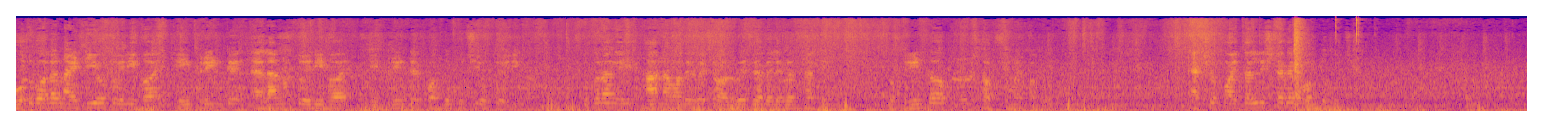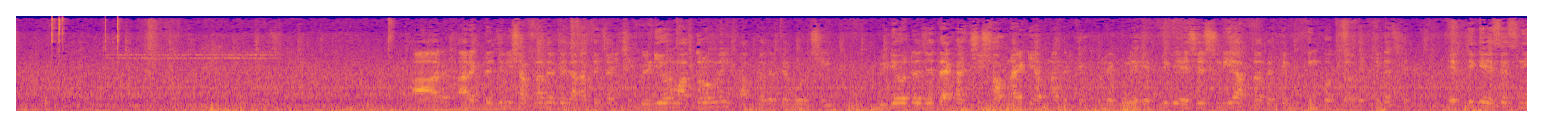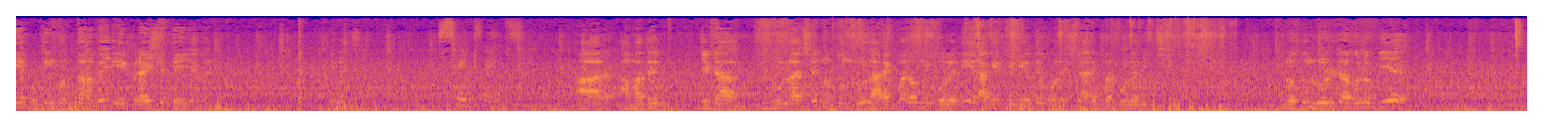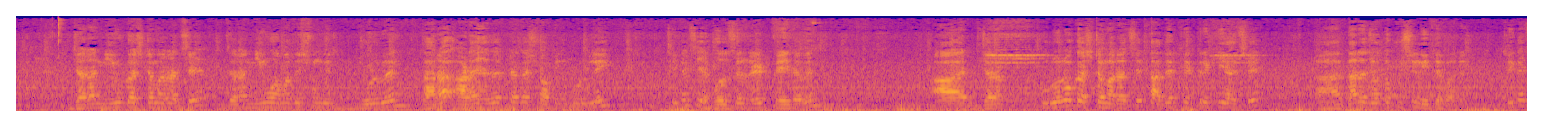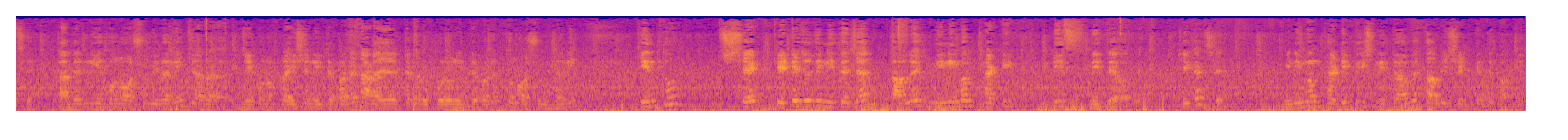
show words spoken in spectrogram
গোল গলা নাইটিও তৈরি হয়, এই প্রিন্টের অ্যালানো তৈরি হয়, এই প্রিন্টের পদ্মকুচিও তৈরি হয়। সুতরাং এই থান আমাদের কাছে অলওয়েজ অ্যাভেলেবেল থাকে, তো প্রিন্টও আপনারা সবসময় পাবেন। একশো পঁয়তাল্লিশ টাকায় পদ্মকুচি আর আরেকটা জিনিস আপনাদেরকে জানাতে চাইছি ভিডিওর মাধ্যমেই আপনাদেরকে বলছি ভিডিওটা যে দেখাচ্ছি সব নাইটি আপনাদেরকে খুলে খুলে এর থেকে এসএস নিয়ে আপনাদেরকে বুকিং করতে হবে ঠিক আছে? এর থেকে এসএস নিয়ে বুকিং করতে হবে এই প্রাইসে পেয়ে যাবেন ঠিক আছে? আর আমাদের যেটা রুল আছে নতুন রুল আরেকবারও আমি বলে দিই এর আগের ভিডিওতে বলেছি আরেকবার বলে দিচ্ছি। নতুন রুলটা হলো গিয়ে যারা নিউ কাস্টমার আছে, যারা নিউ আমাদের সঙ্গে জুড়বেন, তারা আড়াই হাজার টাকা শপিং করলেই, ঠিক আছে হোলসেল রেট পেয়ে যাবেন। আর যারা পুরনো কাস্টমার আছে, তাদের ক্ষেত্রে কি আছে? তারা যত খুশি নিতে পারে ঠিক আছে? তাদের নিয়ে কোনো অসুবিধা নেই, যারা যে কোনো প্রাইসে নিতে পারেন, আড়াই হাজার টাকার উপরেও নিতে পারেন, কোনো অসুবিধা নেই। কিন্তু সেট কেটে যদি নিতে চান, তাহলে মিনিমাম থার্টি পিস নিতে হবে, ঠিক আছে? মিনিমাম থার্টি পিস নিতে হবে, তাহলে সেট কেটে পাবেন।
